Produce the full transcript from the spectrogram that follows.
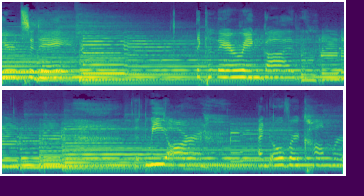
here today declaring God that we are an overcomer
